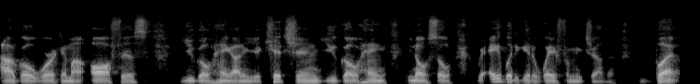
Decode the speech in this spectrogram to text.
I'll go work in my office. You go hang out in your kitchen. You go hang, you know, so we're able to get away from each other. But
